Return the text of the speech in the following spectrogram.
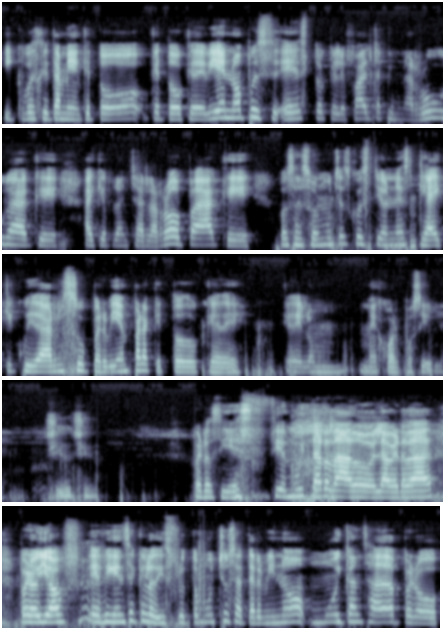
y pues que también que todo, que todo quede bien, ¿no? Pues esto que le falta, que una arruga, que hay que planchar la ropa, que, o sea, son muchas cuestiones que hay que cuidar súper bien para que todo quede, quede lo mejor posible. Chido, chido. Pero sí es, sí es muy tardado, la verdad. Pero yo, eh, fíjense que lo disfruto mucho, o sea, termino muy cansada, pero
